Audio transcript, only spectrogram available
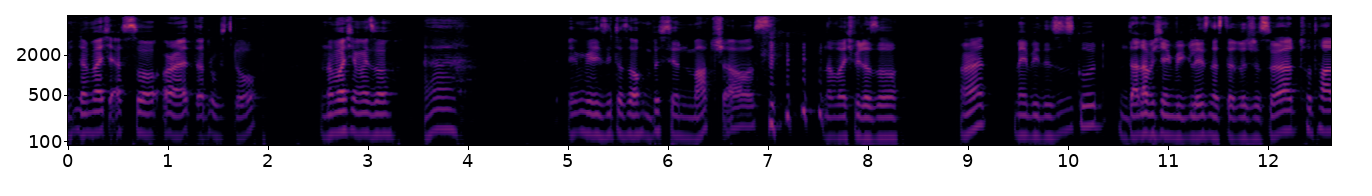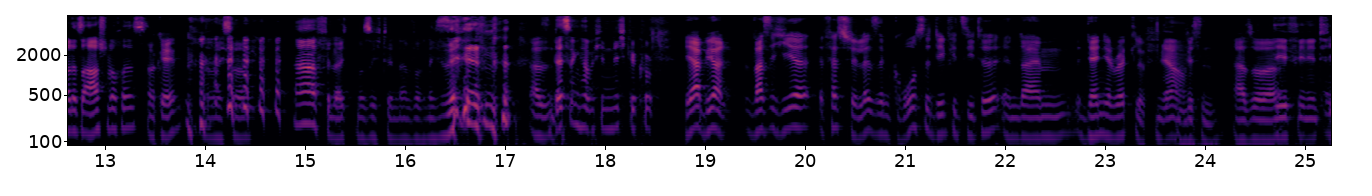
Und dann war ich erst so, alright, that looks dope. Und dann war ich irgendwie so, äh, irgendwie sieht das auch ein bisschen much aus. und dann war ich wieder so, alright, maybe this is good. Und dann habe ich irgendwie gelesen, dass der Regisseur totales Arschloch ist. Okay. Dann war ich so, ah, vielleicht muss ich den einfach nicht sehen. Also, deswegen habe ich ihn nicht geguckt. ja, Björn, was ich hier feststelle, sind große Defizite in deinem Daniel Ja. Radcliffe-Wissen. Also, Definitiv.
